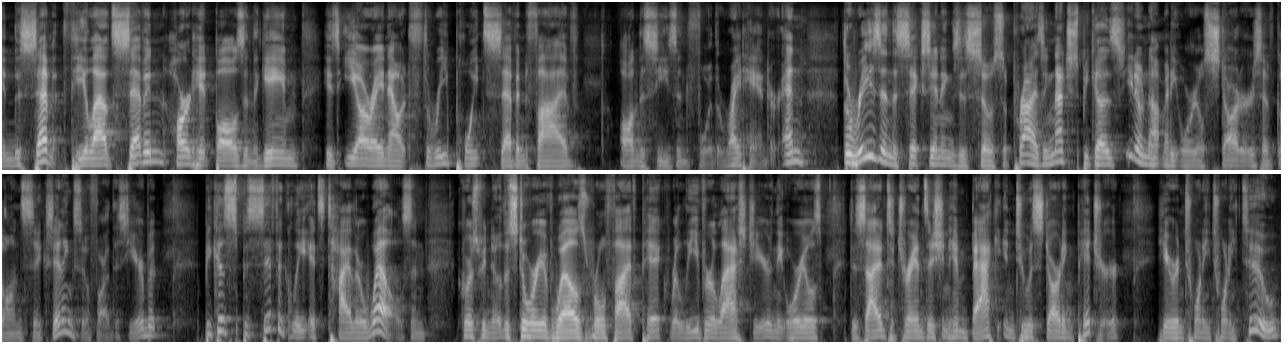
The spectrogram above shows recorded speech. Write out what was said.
in the seventh. He allowed seven hard hit balls in the game. His ERA now at 3.75 on the season for the right hander. And the reason the six innings is so surprising, not just because, you know, not many Orioles starters have gone six innings so far this year, but because specifically it's Tyler Wells. And of course, we know the story of Wells, Rule 5 pick, reliever last year, and the Orioles decided to transition him back into a starting pitcher here in 2022.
